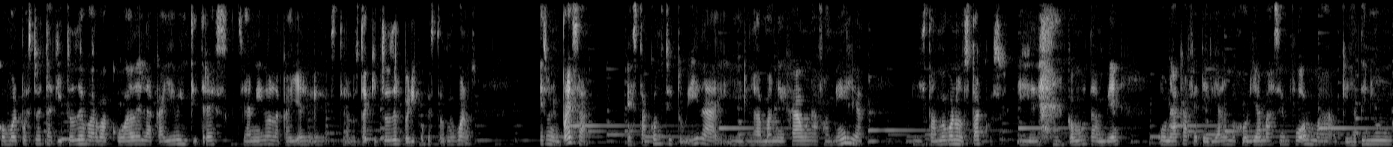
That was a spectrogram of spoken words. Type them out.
Como el puesto de taquitos de barbacoa de la calle 23, se han ido a la calle, este, a los taquitos del Perico que están muy buenos. Es una empresa, está constituida y la maneja una familia y están muy buenos los tacos. Y como también una cafetería a lo mejor ya más en forma, que ya tiene un,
